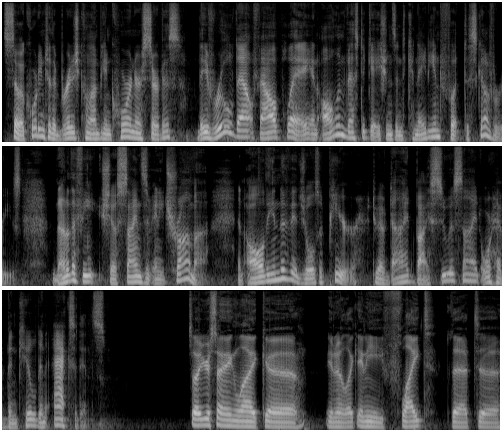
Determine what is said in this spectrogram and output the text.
So, according to the British Columbian Coroner Service, they've ruled out foul play in all investigations into Canadian foot discoveries. None of the feet show signs of any trauma, and all the individuals appear to have died by suicide or have been killed in accidents. So you're saying like uh, you know like any flight that uh,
